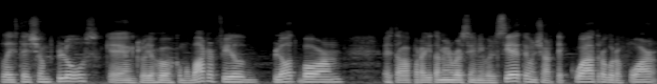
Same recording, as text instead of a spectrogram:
PlayStation Plus, que incluye juegos como Battlefield, Bloodborne, estaba por ahí también Resident Evil 7, Uncharted 4, God of War,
